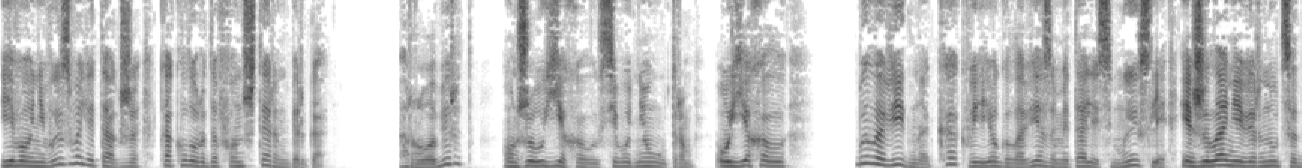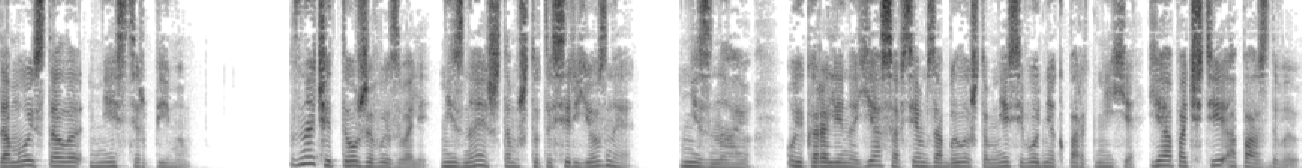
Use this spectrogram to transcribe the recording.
Его не вызвали так же, как лорда фон Штернберга? Роберт? Он же уехал сегодня утром. Уехал... Было видно, как в ее голове заметались мысли, и желание вернуться домой стало нестерпимым. «Значит, тоже вызвали. Не знаешь, там что-то серьезное? «Не знаю. Ой, Каролина, я совсем забыла, что мне сегодня к портнихе. Я почти опаздываю».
